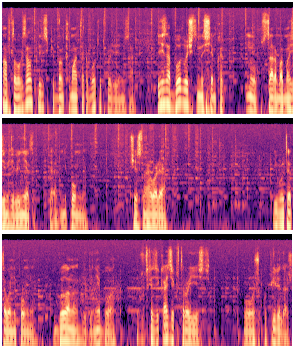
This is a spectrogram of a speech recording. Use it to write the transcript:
Автовокзал, в принципе, банкоматы работают вроде, я не знаю. Я не знаю, было 24 на 7, как, ну, в старом магазине или нет. Я не помню, честно говоря. И вот этого не помню. Было оно или не было. Ну, тут, кстати, казик второй есть. Его уже купили даже.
